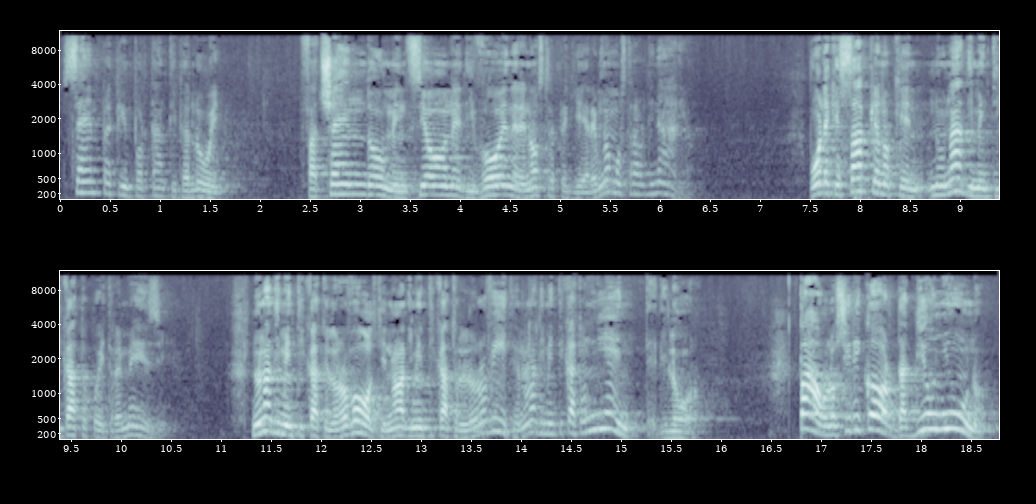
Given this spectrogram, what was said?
sempre più importanti per lui, facendo menzione di voi nelle nostre preghiere. Un uomo straordinario. Vuole che sappiano che non ha dimenticato quei tre mesi, non ha dimenticato i loro volti, non ha dimenticato le loro vite, non ha dimenticato niente di loro. Paolo si ricorda di ognuno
